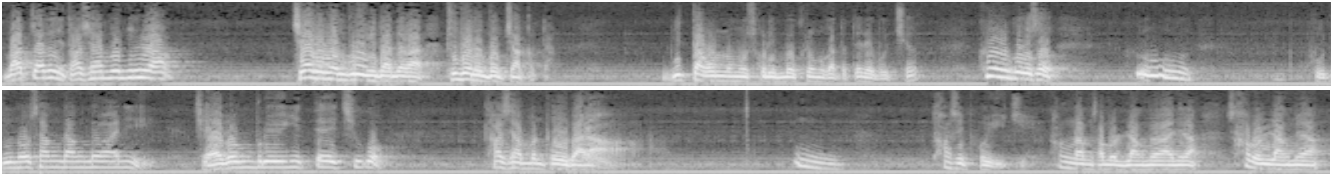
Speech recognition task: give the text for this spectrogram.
맞자더니 다시 한 번 읽으라. 제보면 무릉이다. 내가 두 번은 넘지 않겠다. 있다고 놈의 소리 뭐 그런 것 갖다 때려 붙여. 그러고 거기서, 그, 구두노상 낭묘하니 재범 불효인이 때치고 다시 한번 보여봐라. 음, 다시 보이지. 항남 3월 낭묘 아니라 3월 낭묘야,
